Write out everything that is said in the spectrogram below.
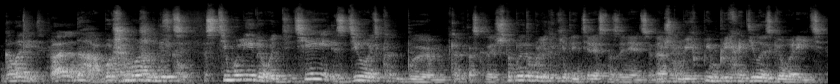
говорить, правильно? Да, больше ну, может быть стимулировать детей, сделать как бы, как это сказать, чтобы это были какие-то интересные занятия, да, чтобы их, им приходилось говорить.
